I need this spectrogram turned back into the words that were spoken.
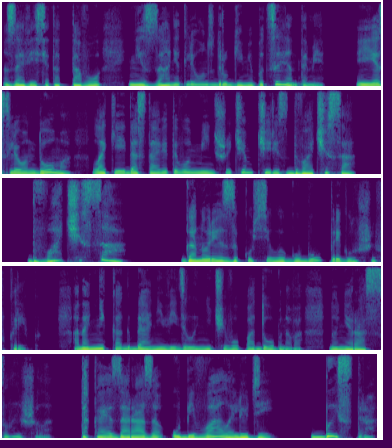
зависит от того, не занят ли он с другими пациентами. Если он дома, лакей доставит его меньше, чем через два часа. Два часа! Ганория закусила губу, приглушив крик. Она никогда не видела ничего подобного, но не раз слышала. Такая зараза убивала людей. Быстро.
